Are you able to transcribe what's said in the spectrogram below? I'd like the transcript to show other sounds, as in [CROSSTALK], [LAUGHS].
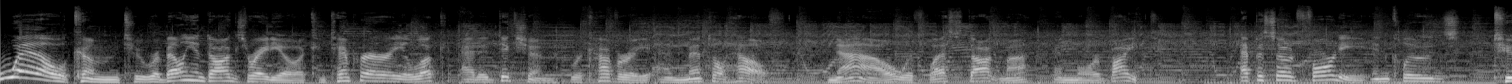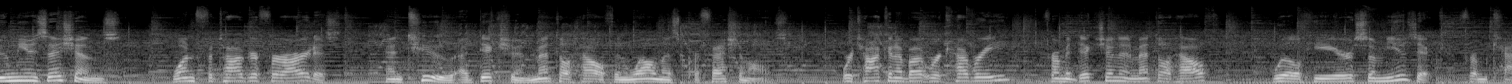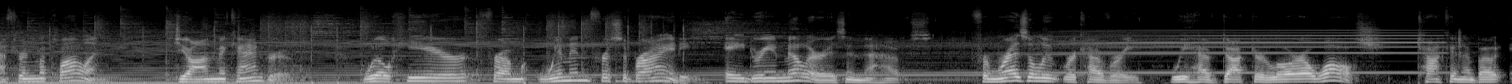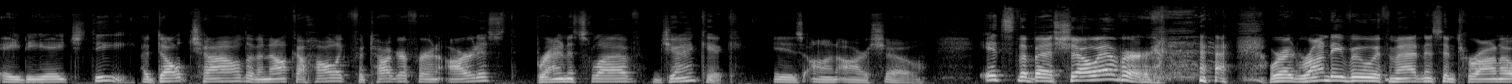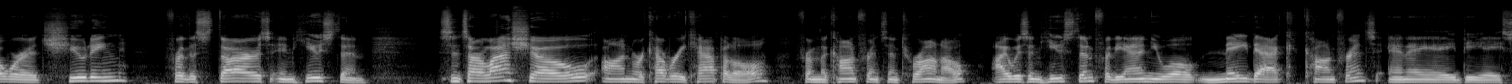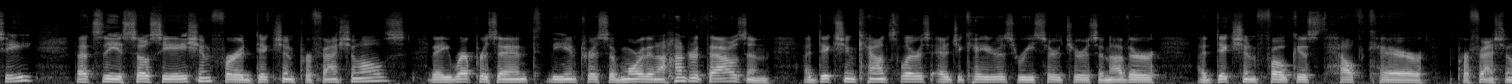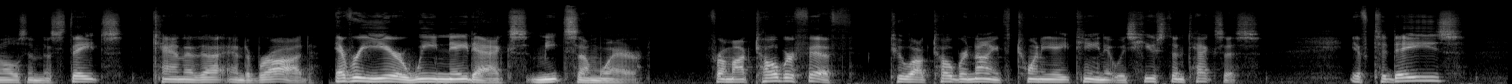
Welcome to Rebellion Dogs Radio, a contemporary look at addiction, recovery, and mental health. Now with less dogma and more bite. Episode 40 includes two musicians, one photographer artist, and two addiction, mental health, and wellness professionals. We're talking about recovery from addiction and mental health. We'll hear some music from Catherine MacLellan, John McAndrew. We'll hear from Women for Sobriety. Adrienne Miller is in the house. From Resolute Recovery, we have Dr. Laura Walsh talking about ADHD. Adult child of an alcoholic photographer and artist, Branislav Jankic, is on our show. It's the best show ever. [LAUGHS] We're at Rendezvous with Madness in Toronto. We're at Shooting for the Stars in Houston. Since our last show on Recovery Capital from the conference in Toronto, I was in Houston for the annual NAADAC conference, NAADAC. That's the Association for Addiction Professionals. They represent the interests of more than 100,000 addiction counselors, educators, researchers, and other addiction focused healthcare professionals in the States, Canada, and abroad. Every year, we NAADACs meet somewhere. From October 5th to October 9th, 2018, it was Houston, Texas. If today's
